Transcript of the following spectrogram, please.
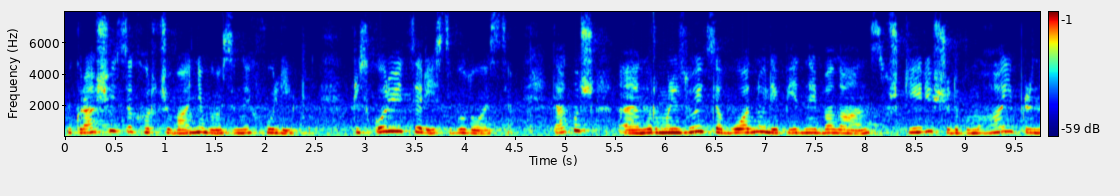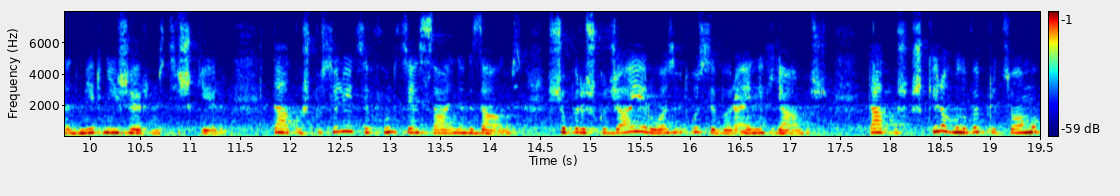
покращується харчування волосяних фолікул, прискорюється ріст волосся. Також е, нормалізується водно-ліпідний баланс в шкірі, що допомагає при надмірній жирності шкіри. Також посилюється функція сальних залоз, що перешкоджає розвитку сибирейних явищ. Також шкіра голови при цьому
